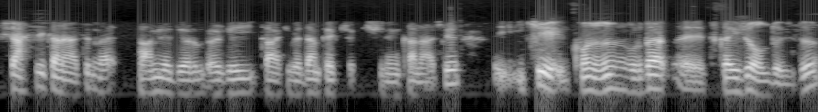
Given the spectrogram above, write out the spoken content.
şahsi kanaatim ve tahmin ediyorum bölgeyi takip eden pek çok kişinin kanaati iki konunun burada e, tıkayıcı olduğuydu.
